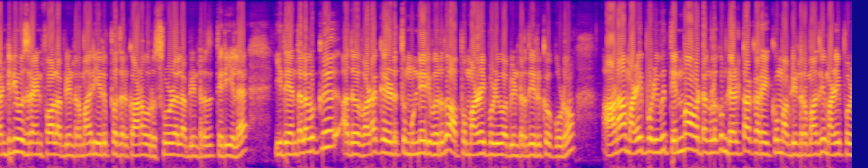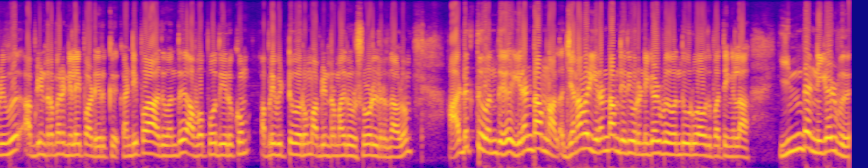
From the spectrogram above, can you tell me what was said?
கண்டினியூஸ் ரெயின்ஃபால் அப்படின்ற மாதிரி இருப்பதற்கான ஒரு சூழல் அப்படின்றது தெரியல. இது எந்த அளவுக்கு அது வடக்கு எடுத்து முன்னேறி வருதோ அப்போ மழைப்பொழிவு அப்படின்றது இருக்கக்கூடும். ஆனால் மழைப்பொழிவு தென் மாவட்டங்களுக்கும் டெல்டா கரைக்கும் அப்படின்ற மாதிரி மழைப்பொழிவு அப்படின்ற மாதிரி நிலைப்பாடு இருக்குது கண்டிப்பாக அது வந்து அவ்வப்போது இருக்கும் அப்படி விட்டு வரும் அப்படின்ற மாதிரி ஒரு சூழல் இருந்தாலும். அடுத்து வந்து இரண்டாம் நாள் ஜனவரி இரண்டாம் தேதி ஒரு நிகழ்வு வந்து உருவாகுது பார்த்தீங்களா இந்த நிகழ்வு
